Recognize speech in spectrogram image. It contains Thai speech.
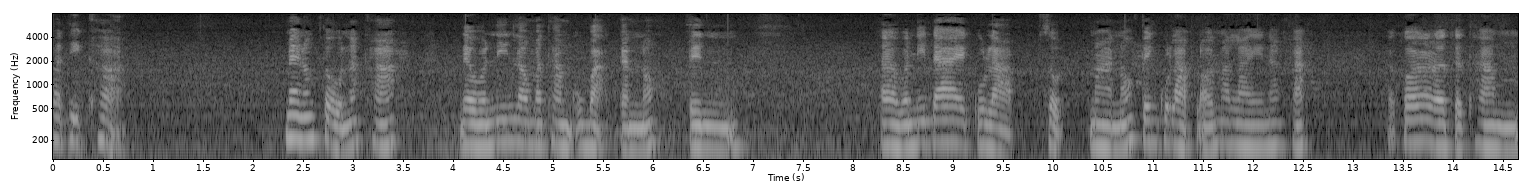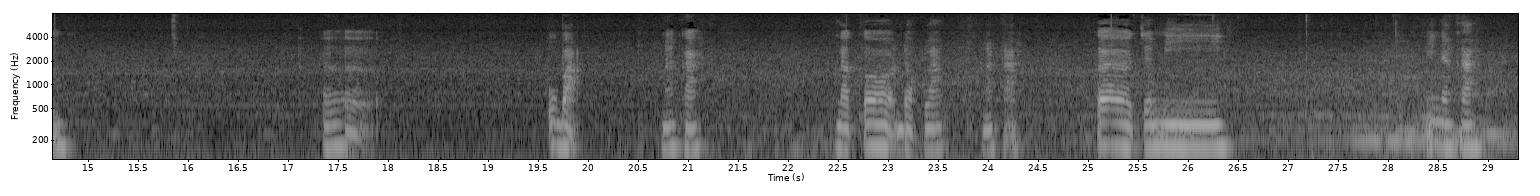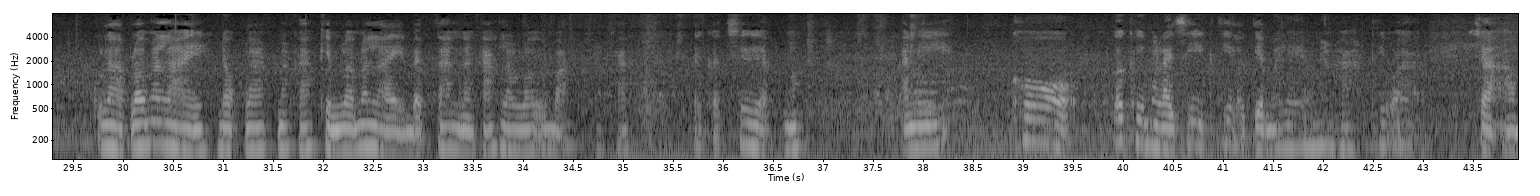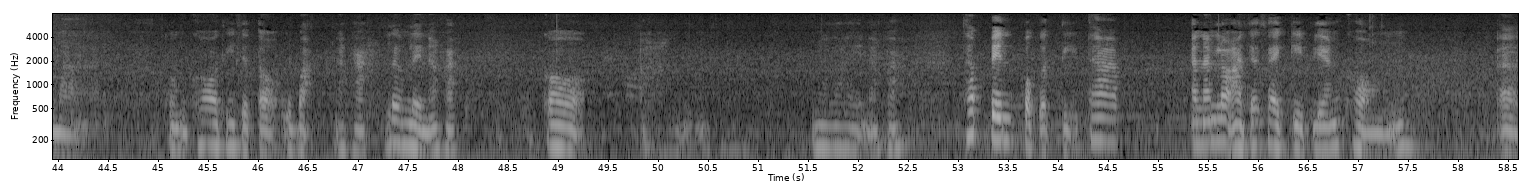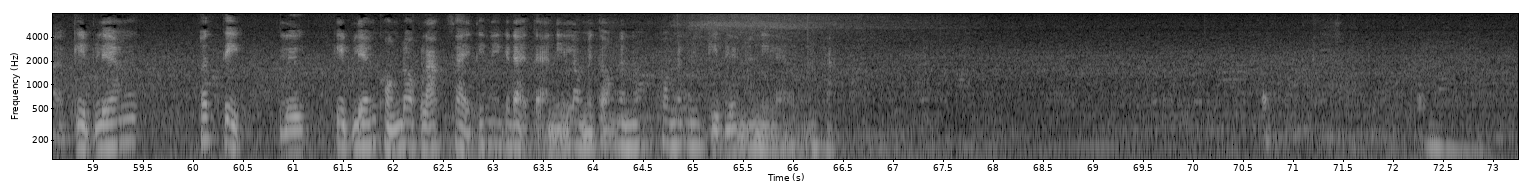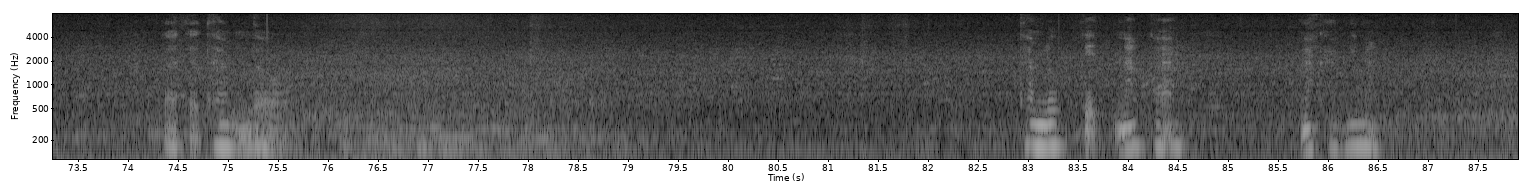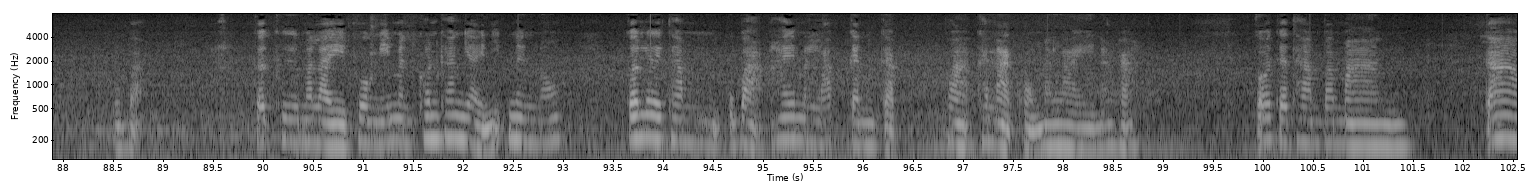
วัสดีค่ะ แม่น้องโตนะคะ เดี๋ยววันนี้เรามาทำอุบะกันเนาะเป็นเอ่วันนี้ได้กุหลาบสดมาเนาะเป็นกุหลาบร้อยมาลัยนะคะ แล้วก็เราจะทำอุบะนะคะ แล้วก็ดอกรักนะคะ ก็จะมีนี่นะคะ กุหลาบร้อยมาลัยดอกรักนะคะ เข็มร้อยมาลัยแบบสั้นนะคะ เราร้อยอุบะนะคะ แล้วก็เชือกเนาะอันนี้ข้อก็คือมาลัยซีกที่เราเตรียมไว้แล้วนะคะ ที่ว่าจะเอามาตรงข้อที่จะต่ออุบะนะคะ เริ่มเลยนะคะ ก็มาลัยนะคะ ถ้าเป็นปกติถ้า อันนั้นเราอาจจะใส่กลีบเลี้ยงของกลีบเลี้ยง พลาสติก หรือกลีบเลี้ยงของดอกรักใส่ที่นี่ก็ได้ แต่อันนี้เราไม่ต้องนะเนาะเพราะมันมีกลีบเลี้ยงอันนี้แล้วนะคะเราจะทำดอกทำลูกเจ็ดนะคะ นะคะนี่นะอุบะ ก็คือมาลัยพวกนี้มันค่อนข้างใหญ่นิดนึงเนาะก็เลยทำอุบะให้มันรับกันกับขนาดของมาลัยนะคะ ก็จะทำประมาณเก้า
